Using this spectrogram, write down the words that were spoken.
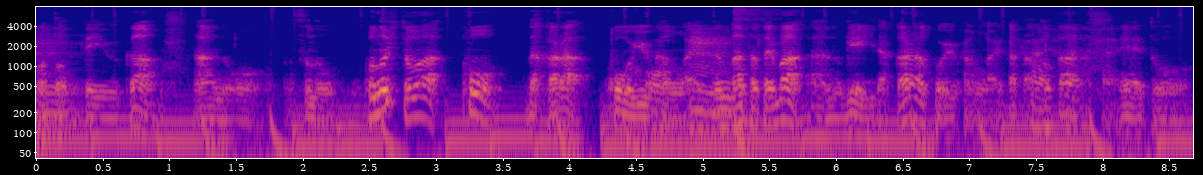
ことっていうか、あの、その、この人はこうだからこういう考え、うん。まあ、例えば、あの、ゲイだからこういう考え方とか、はいはいはい。えっ、と、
